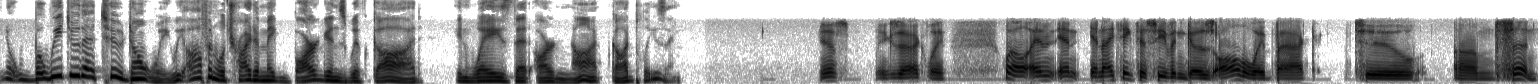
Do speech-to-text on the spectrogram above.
you know, but we do that too, don't we? We often will try to make bargains with God in ways that are not God pleasing. Yes, exactly. Well, and and and I think this even goes all the way back to um, sin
